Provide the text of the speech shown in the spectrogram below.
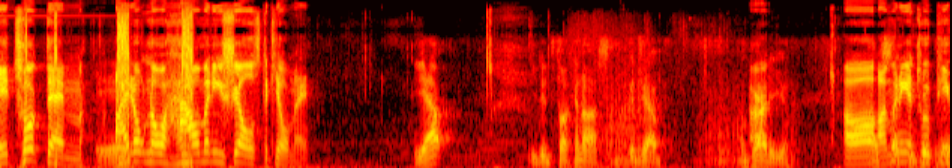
It took them Yeah. I don't know how many shells to kill me. Yep. You did fucking awesome. Good job. I'm proud Alright. of you. Uh, I'm gonna get into a dick later.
